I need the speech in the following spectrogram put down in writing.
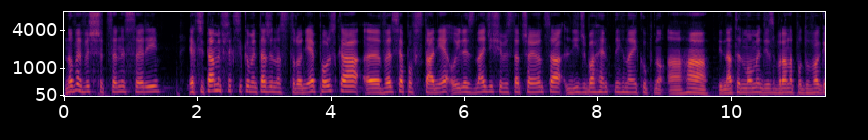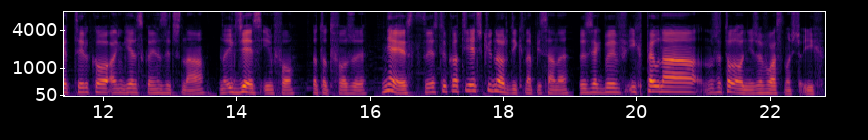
Nowe wyższe ceny serii. Jak czytamy w sekcji komentarzy na stronie, polska e, wersja powstanie, o ile znajdzie się wystarczająca liczba chętnych na jej kupno. Aha, i na ten moment jest brana pod uwagę tylko angielskojęzyczna. No i gdzie jest info? Kto to tworzy? Nie jest, tu jest tylko THQ Nordic napisane. To jest jakby w ich pełna, że to oni, że własność ich.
